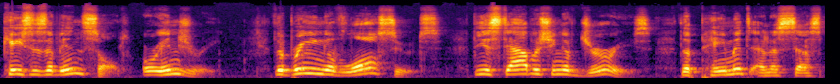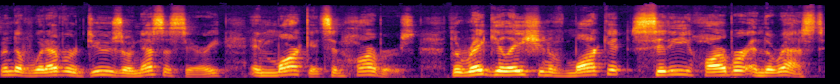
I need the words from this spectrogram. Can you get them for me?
cases of insult or injury, the bringing of lawsuits, the establishing of juries, the payment and assessment of whatever dues are necessary in markets and harbors, the regulation of market, city, harbor, and the rest.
